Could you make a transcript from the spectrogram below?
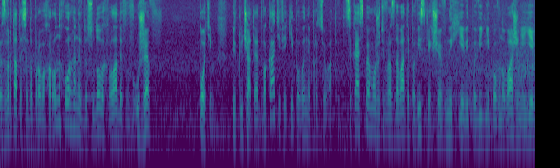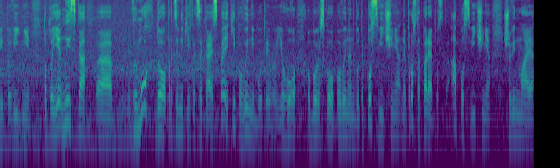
звертатися до правоохоронних органів, до судових влади в уже в Потім підключати адвокатів, які повинні працювати. ТЦК СП можуть роздавати повістки, якщо в них є відповідні повноваження, є відповідні, тобто є низка е, вимог до працівників ТЦК СП, які повинні бути. Його обов'язково повинен бути посвідчення, не просто перепустка, а посвідчення, що він має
